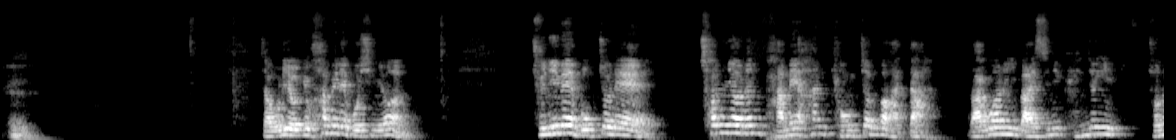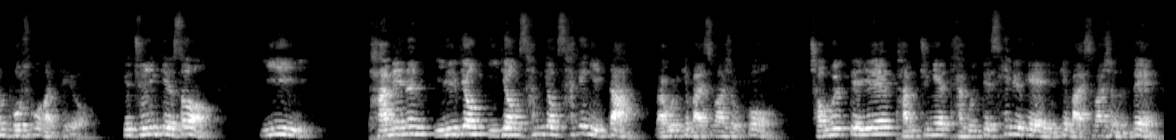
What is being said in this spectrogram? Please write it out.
자, 우리 여기 화면에 보시면 주님의 목전에 천년은 밤의 한 경점과 같다. 라고 하는 이 말씀이 굉장히 저는 보수것 같아요. 주님께서 이 밤에는 1경, 2경, 3경, 4경이 있다. 라고 이렇게 말씀하셨고, 저물 때에 밤중에 다굴 때 새벽에 이렇게 말씀하셨는데,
